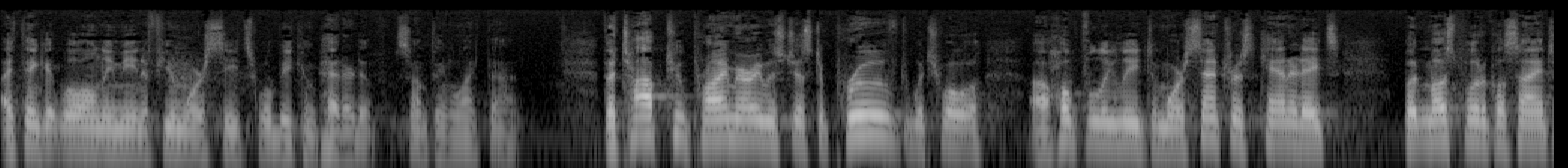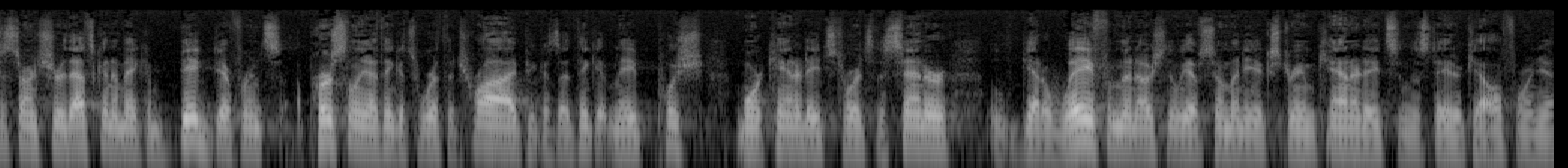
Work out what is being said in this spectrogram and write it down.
I think it will only mean a few more seats will be competitive, something like that. The top two primary was just approved, which will uh, hopefully lead to more centrist candidates but most political scientists aren't sure that's going to make a big difference. Personally, I think it's worth a try because I think it may push more candidates towards the center, get away from the notion that we have so many extreme candidates in the state of California,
